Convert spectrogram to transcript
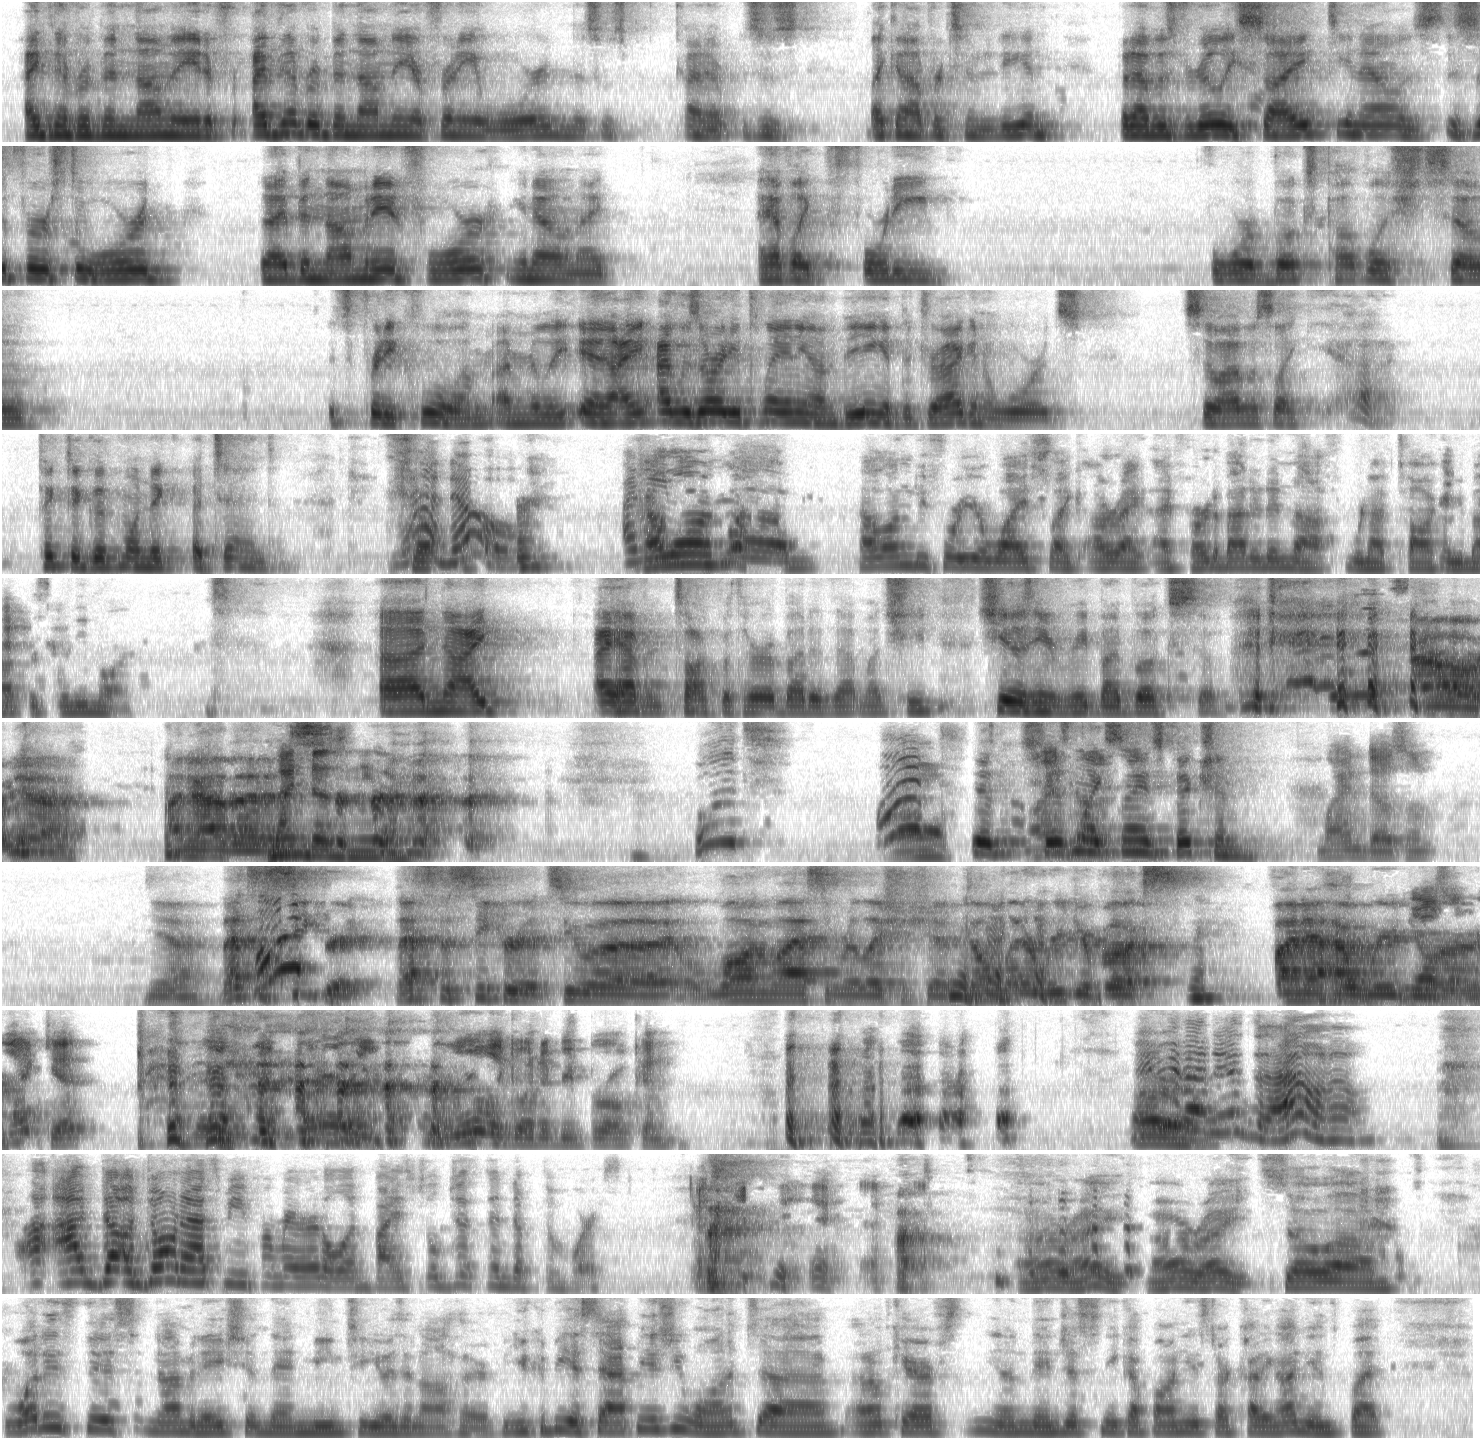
I've never been nominated. For, I've never been nominated for any award, and this was kind of this is like an opportunity. And but I was really psyched. You know, this, this is the first award that I've been nominated for. You know, and I I have like forty four books published, so it's pretty cool. I'm, I'm really, and I, I was already planning on being at the Dragon Awards. So I was like, yeah, picked a good one to attend. Yeah, no. I How mean, long? look, Um, how long before your wife's like, "All right, I've heard about it enough. We're not talking about this anymore." Uh, no, I, I haven't talked with her about it that much. She, she doesn't even read my books. So Oh yeah, I know how that is. Mine doesn't either. What? what? she doesn't, she doesn't like science fiction. Mine doesn't. Yeah, that's the secret. That's the secret to a long-lasting relationship. Don't let her read your books. Find out how weird If you he doesn't are. like it. then We're really going to be broken. Maybe right. that is. It. I don't know. I, I don't, don't ask me for marital advice. You'll just end up divorced. All right. All right. So, um, what does this nomination then mean to you as an author? You could be as sappy as you want. Uh, I don't care if you know ninjas sneak up on you and start cutting onions, but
